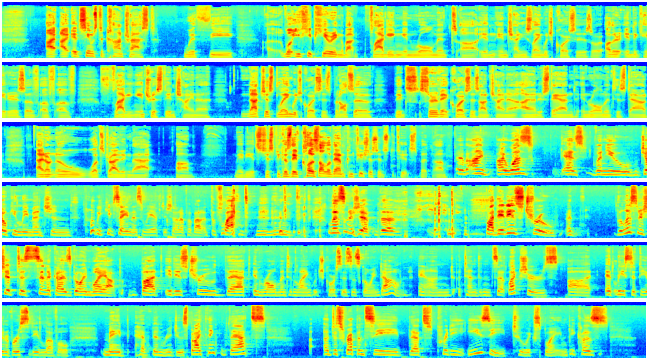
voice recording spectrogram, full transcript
I, I, it seems to contrast with the uh, what you keep hearing about flagging enrollment uh, in in Chinese language courses or other indicators of, of, of flagging interest in China, not just language courses but also big survey courses on China. I understand enrollment is down. I don't know what's driving that. Um, maybe it's just because they've closed all the damn Confucius institutes. But um. I I was as when you jokingly mentioned, we keep saying this and we have to shut up about it. The flat listenership, the but it is true. Uh, the listenership to Sinica is going way up, but it is true that enrollment in language courses is going down, and attendance at lectures, uh, at least at the university level, may have been reduced. But I think that's a discrepancy that's pretty easy to explain because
